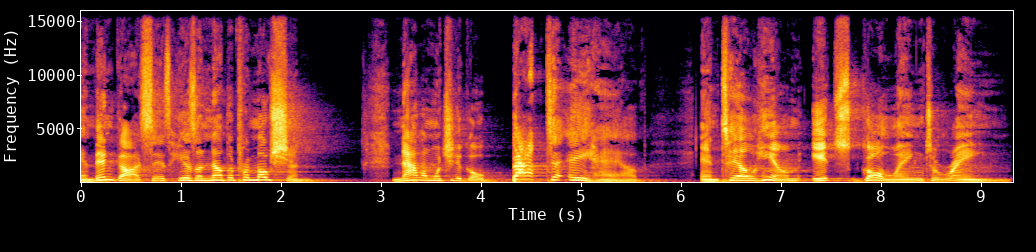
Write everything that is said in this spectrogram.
And then God says, Here's another promotion. Now I want you to go back to Ahab and tell him it's going to rain.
